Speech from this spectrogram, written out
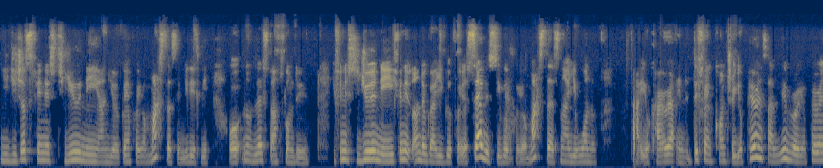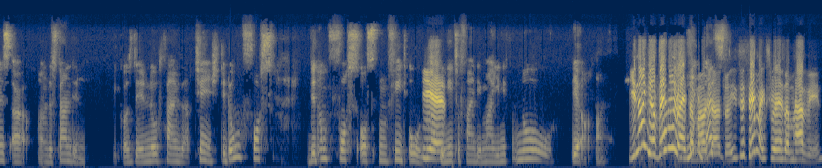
you, you just finished uni and you're going for your masters immediately." Or no, let's start from the you finished uni, you finished undergrad, you go for your service, you go for your masters. Now you want to start your career in a different country. Your parents are liberal. Your parents are understanding because they know times have changed. They don't force. They don't force us spoon feed. Oh, Yes. you need to find a man. You need to, no. Yeah. uh, You know, you're very right Yeah, about that. Though. It's the same experience I'm having.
